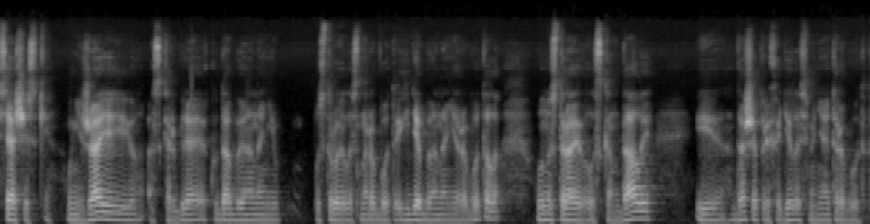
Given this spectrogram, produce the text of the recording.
всячески унижая ее, оскорбляя, куда бы она ни устроилась на работу и где бы она ни работала, он устраивал скандалы, и Даше приходилось менять работу.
